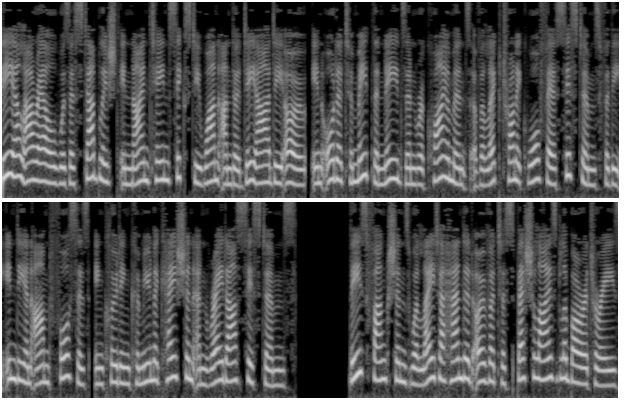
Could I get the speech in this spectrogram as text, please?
DLRL was established in 1961 under DRDO, in order to meet the needs and requirements of electronic warfare systems for the Indian Armed Forces, including communication and radar systems. These functions were later handed over to specialized laboratories.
